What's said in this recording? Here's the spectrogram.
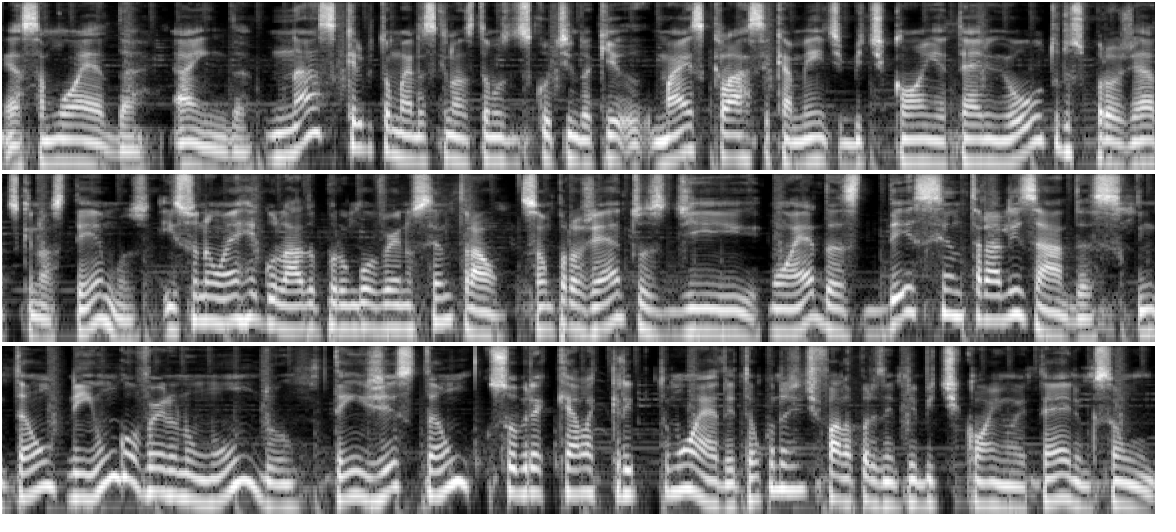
essa moeda ainda. Nas criptomoedas que nós estamos discutindo aqui, mais classicamente Bitcoin, Ethereum e outros projetos que nós temos, isso não é regulado por um governo central. São projetos de moedas descentralizadas. Então, nenhum governo no mundo tem gestão sobre aquela criptomoeda. Então, quando a gente fala, por exemplo, em Bitcoin ou Ethereum, que são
